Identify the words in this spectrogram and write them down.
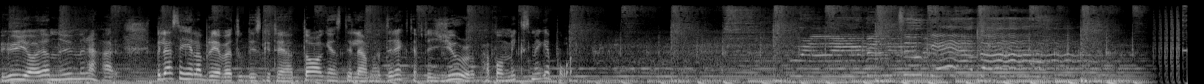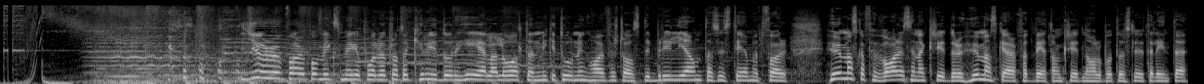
hur gör jag nu med det här? Vi läser hela brevet och diskuterar dagens dilemma direkt efter Europe här på Mix Megapol. Europe har på Mix Megapol. Vi pratar kryddor hela låten. Micke Tornving har ju förstås det briljanta systemet för hur man ska förvara sina kryddor och hur man ska göra för att veta om kryddorna håller på att ta slut eller inte.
